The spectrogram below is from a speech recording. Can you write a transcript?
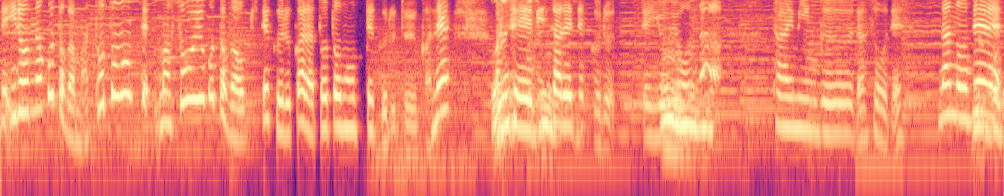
でいろんなことがまあ整って、まあそういうことが起きてくるから整ってくるというかね、まあ、整備されてくるっていうようなタイミングだそうです。なので、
